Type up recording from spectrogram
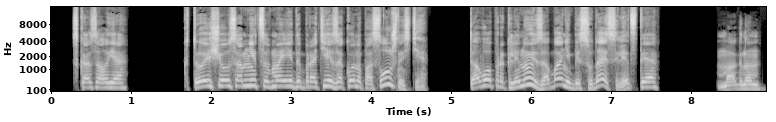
— сказал я, — «кто еще усомнится в моей доброте и законопослушности, того прокляну и забаню без суда и следствия». Магнум.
